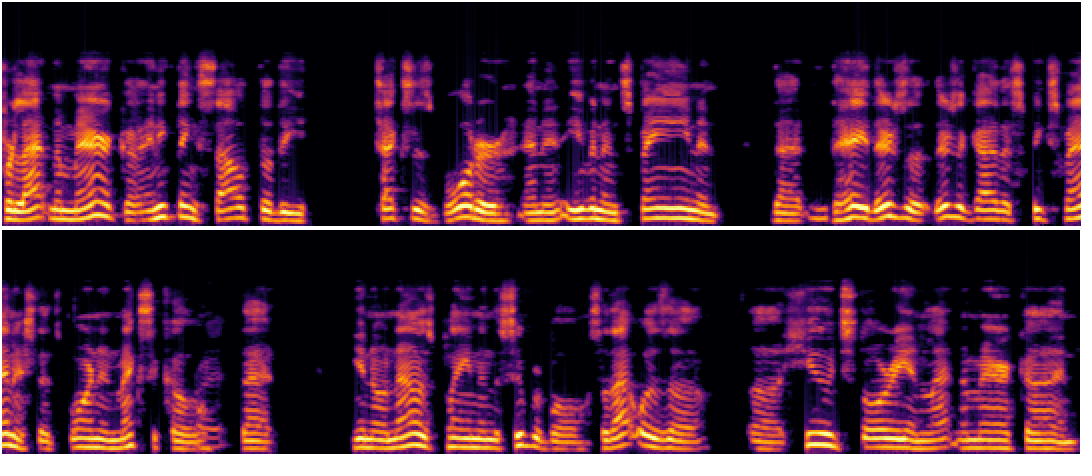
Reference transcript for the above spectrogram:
for Latin America, anything south of the Texas border, and in, even in Spain, and that hey, there's a there's a guy that speaks Spanish that's born in Mexico right. that you know now is playing in the Super Bowl. So that was a a huge story in Latin America and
